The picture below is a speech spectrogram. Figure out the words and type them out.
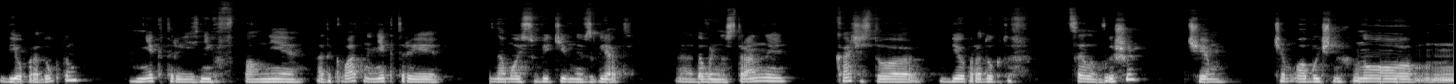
биопродуктам. Некоторые из них вполне адекватны, некоторые, на мой субъективный взгляд, э, довольно странные. Качество биопродуктов в целом выше, чем, чем у обычных, но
